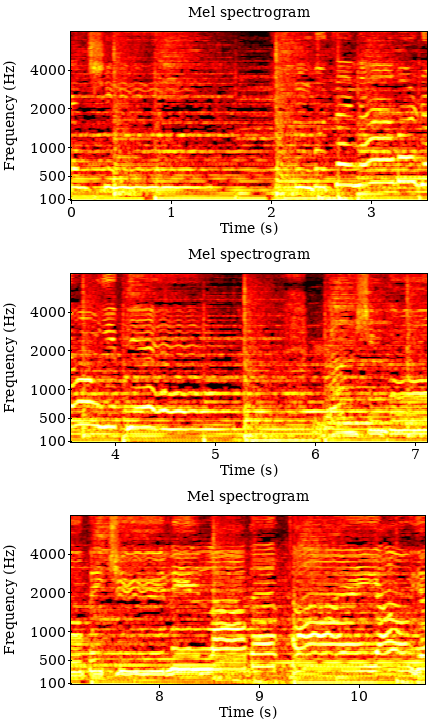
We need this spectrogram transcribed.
感情不再那么容易变，让幸福被距离拉得太遥远。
